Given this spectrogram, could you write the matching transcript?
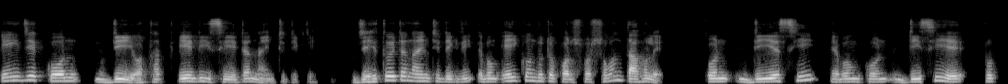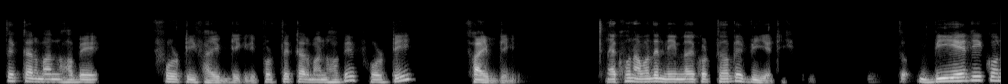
এই যে কোন ডি অর্থাৎ এডিসি এটা নাইনটি ডিগ্রি যেহেতু এটা নাইনটি ডিগ্রি এবং এই কোন দুটো পরস্পর সমান, তাহলে কোন ডিএসি এবং কোন ডিসিএ প্রত্যেকটার মান হবে ফোরটি ফাইভ ডিগ্রি প্রত্যেকটার মান হবে ফোরটি ফাইভ ডিগ্রি এখন আমাদের নির্ণয় করতে হবে বিএডি তো বিএডি কোন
